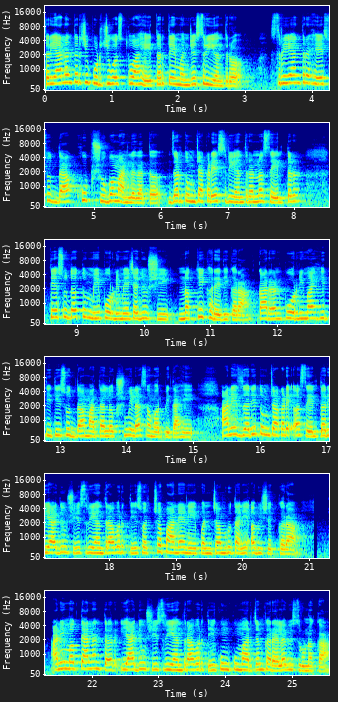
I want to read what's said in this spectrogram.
तर यानंतरची पुढची वस्तू आहे तर ते म्हणजे श्रीयंत्र. श्रीयंत्र हे सुद्धा खूप शुभ मानलं जातं. जर तुमच्याकडे श्रीयंत्र नसेल तर ते सुद्धा तुम्ही पौर्णिमेच्या दिवशी नक्की खरेदी करा. कारण पौर्णिमा ही तिथीसुद्धा माता लक्ष्मीला समर्पित आहे. आणि जरी तुमच्याकडे असेल तर या दिवशी श्रीयंत्रावरती स्वच्छ पाण्याने पंचामृताने अभिषेक करा. आणि मग त्यानंतर या दिवशी श्रीयंत्रावरती कुंकुमार्चन करायला विसरू नका.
